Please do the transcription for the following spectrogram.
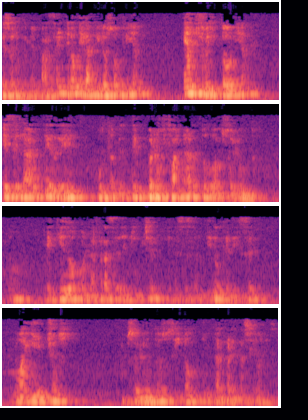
Eso es lo que me pasa y creo que la filosofía, en su historia, es el arte de justamente profanar todo absoluto. Me quedo con la frase de Nietzsche en ese sentido que dice, no hay hechos absolutos, sino interpretaciones.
